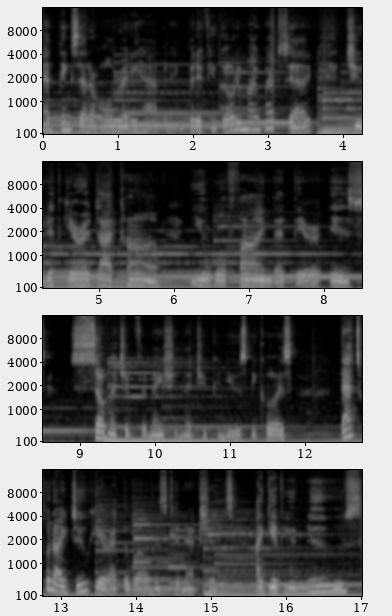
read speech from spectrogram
and things that are already happening. But if you go to my website, judithguerra.com, you will find that there is so much information that you can use because that's what I do here at the Wellness Connections. I give you news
